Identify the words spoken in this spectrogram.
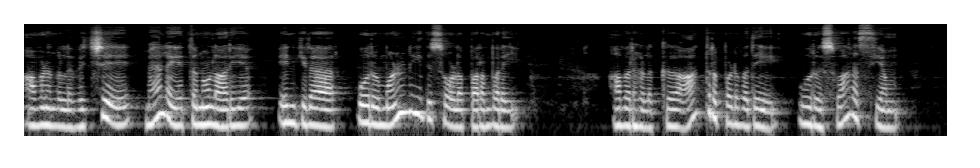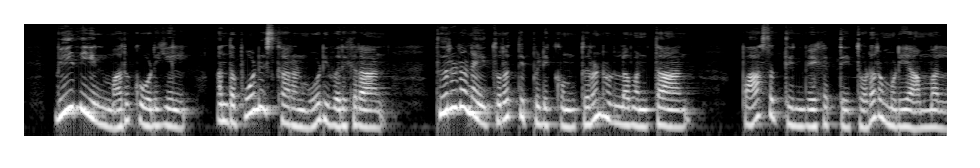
அவனுங்களை வச்சு மேலே ஏற்றணும் லாரிய என்கிறார் ஒரு மனுநீதி சோழ பரம்பரை. அவர்களுக்கு ஆத்திரப்படுவதே ஒரு சுவாரஸ்யம். வீதியின் மறுகோடியில் அந்த போலீஸ்காரன் ஓடி வருகிறான். திருடனை துரத்தி பிடிக்கும் திறனுள்ளவன் தான். பாசத்தின் வேகத்தை தொடர முடியாமல்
